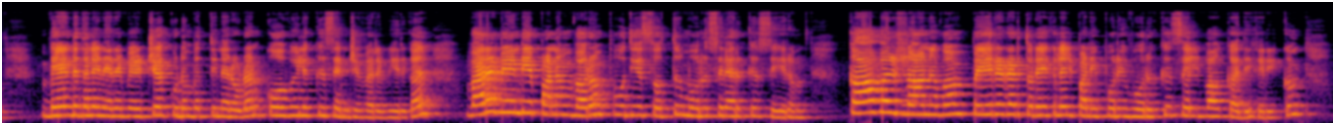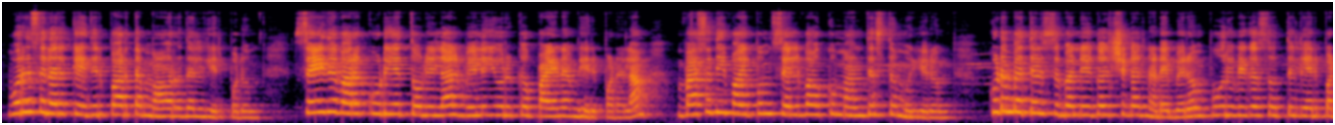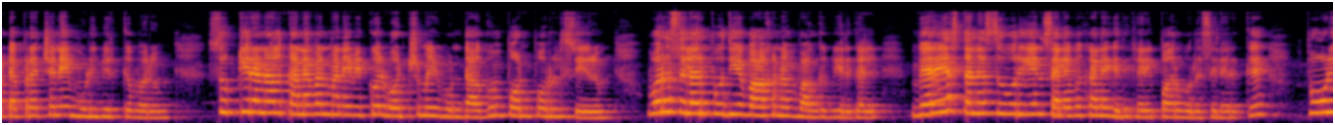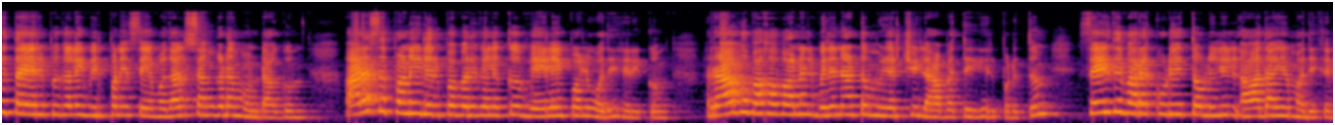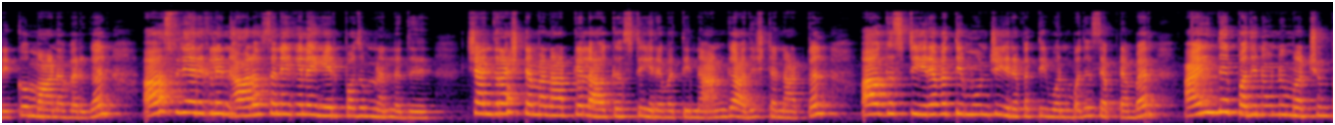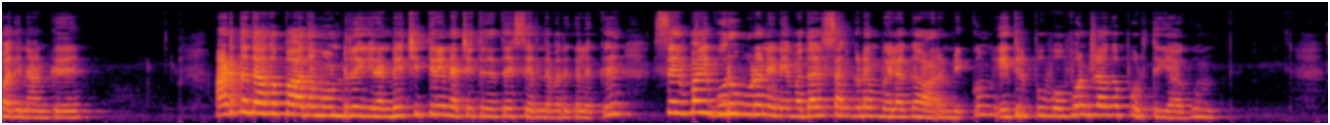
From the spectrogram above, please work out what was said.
வேண்டுதலை நிறைவேற்ற குடும்பத்தினருடன் கோவிலுக்கு சென்று வருவீர்கள். வரவேண்டிய பணம் வரும். புதிய சொத்து ஒரு சிலருக்கு சேரும். காவல் இராணுவம் பேரிடர் துறைகளில் பணிபுரிவோருக்கு செல்வாக்கு அதிகரிக்கும். ஒரு சிலருக்கு எதிர்பார்த்த மாறுதல் ஏற்படும். செய்து வரக்கூடிய தொழிலால் வெளியூருக்கு பயணம் ஏற்படலாம். வசதி வாய்ப்பும் செல்வாக்கும் அந்தஸ்தும் உயரும். குடும்பத்தில் சுப நிகழ்ச்சிகள் நடைபெறும். பூர்வீக சொத்தில் ஏற்பட்ட பிரச்சனை முடிவிற்கு வரும். சுக்கிரனால் கணவன் மனைவிக்குள் ஒற்றுமை உண்டாகும். பொன் பொருள் சேரும். ஒரு சிலர் புதிய வாகனம் வாங்குவீர்கள். விரயஸ்தன சூரியன் செலவுகளை அதிகரிப்பார் ஒரு சிலருக்கு. போலி தயாரிப்புகளை விற்பனை செய்வதால் சங்கடம் உண்டாகும். அரசு பணியில் இருப்பவர்களுக்கு வேலை பழு அதிகரிக்கும் ராகு பகவானில் வெளிநாட்டு முயற்சி லாபத்தை ஏற்படுத்தும். செய்து வரக்கூடிய தொழிலில் ஆதாயம் அதிகரிக்கும் மாணவர்கள் ஆசிரியர்களின் ஆலோசனைகளை ஏற்பதும் நல்லது. சந்திராஷ்டம நாட்கள் ஆகஸ்ட் இருபத்தி நான்கு அதிர்ஷ்ட நாட்கள். ஆகஸ்ட் இருபத்தி மூன்று இருபத்தி ஒன்பது செப்டம்பர் ஐந்து பதினொன்று மற்றும் பதினான்கு. அடுத்ததாக பாதம் ஒன்று இரண்டு சித்திரை நட்சத்திரத்தை சேர்ந்தவர்களுக்கு செவ்வாய் குருவுடன் இணைவதால் சங்கடம் விலக ஆரம்பிக்கும். எதிர்ப்பு ஒவ்வொன்றாக பூர்த்தியாகும்.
